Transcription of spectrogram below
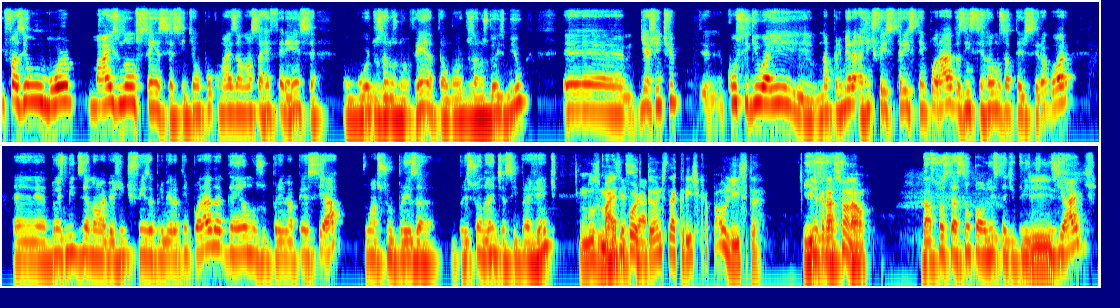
e, fazer um humor mais nonsense, assim, que é um pouco mais a nossa referência, humor dos anos 90, humor dos anos 2000, é, e a gente é, conseguiu aí, na primeira, a gente fez três temporadas, encerramos a terceira agora, é, 2019 a gente fez a primeira temporada, ganhamos o prêmio APCA, uma surpresa impressionante, assim, para a gente. Um dos mais importantes da crítica paulista, crítica Isso, nacional da Associação Paulista de Críticos de Arte,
